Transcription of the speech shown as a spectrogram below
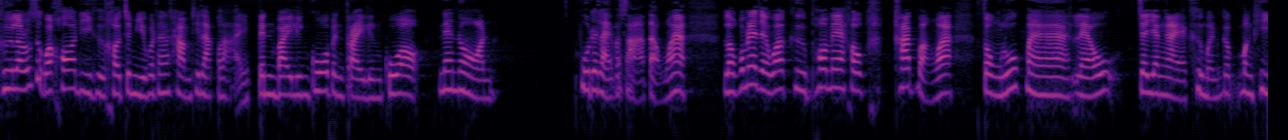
คือเรารู้สึกว่าข้อดีคือเขาจะมีวัฒนธรรมที่หลากหลาย เป็นไบลิงกัวเป็นไตรลิงกัวแน่นอน พูดได้หลายภาษาแต่ว่า เราก็ไม่แน่ใจว่าคือพ่อแม่เขาคาดหวังว่าส่งลูกมาแล้วจะยังไงอะคือเหมือนกับบางที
